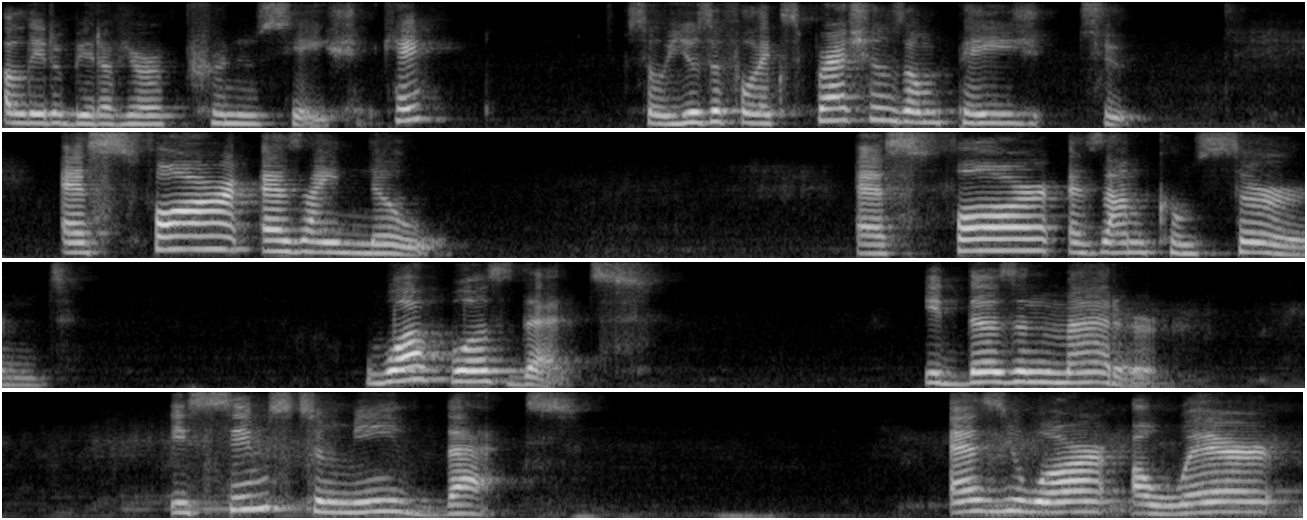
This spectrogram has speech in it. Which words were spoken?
a little bit of your pronunciation, okay? So useful expressions on page two. As far as I know, as far as I'm concerned, what was that? It doesn't matter. It seems to me that as you are aware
